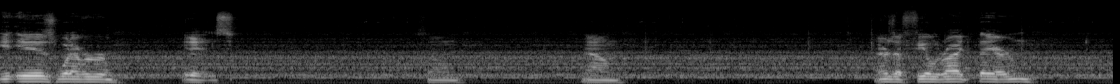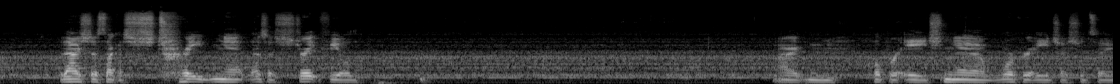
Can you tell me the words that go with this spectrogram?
it is whatever it is. So now there's a field right there. That's just like a straight net. That's a straight field. Alright, mm, Hopper H. Yeah, Worker H, I should say.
